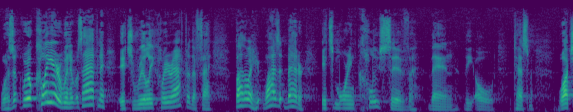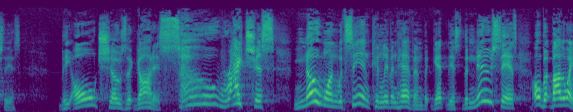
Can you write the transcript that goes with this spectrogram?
Wasn't real clear when it was happening. It's really clear after the fact. By the way, why is it better? It's more inclusive than the Old Testament. Watch this. The old shows that God is so righteous, no one with sin can live in heaven. But get this the new says, oh, but by the way,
